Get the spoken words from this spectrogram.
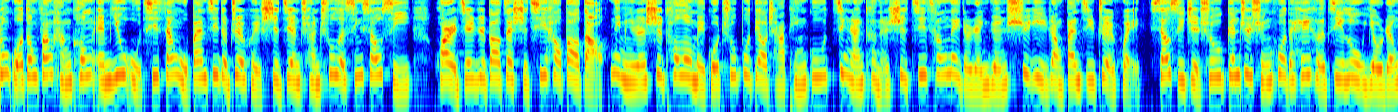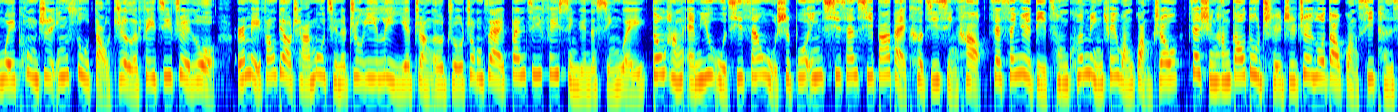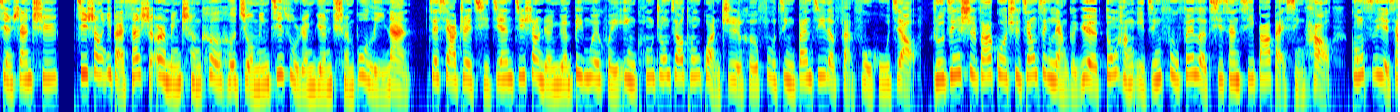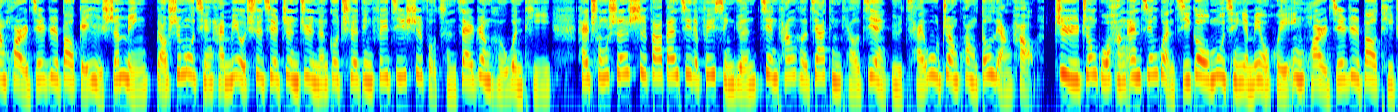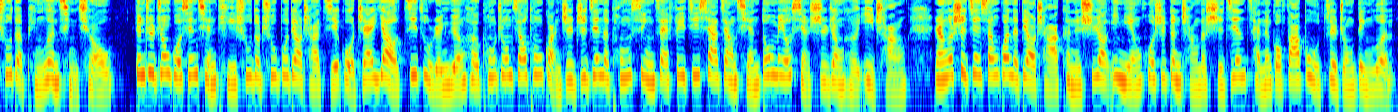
中国东方航空 MU 五七三五班机的坠毁事件传出了新消息。华尔街日报在十七号报道，匿名人士透露，美国初步调查评估，竟然可能是机舱内的人员蓄意让班机坠毁。消息指出，根据寻获的黑盒记录，有人为控制因素导致了飞机坠落。而美方调查目前的注意力也转而着重在班机飞行员的行为。东航 MU 五七三五是波音七三七八百客机型号，在三月底从昆明飞往广州，在巡航高度垂直坠落到广西藤县山区。机上一百三十二名乘客和九名机组人员全部罹难。在下坠期间，机上人员并未回应空中交通管制和附近班机的反复呼叫。如今事发过去将近两个月，东航已经复飞了七三七八百型号。公司也向《华尔街日报》给予声明，表示目前还没有确切证据能够确定飞机是否存在任何问题，还重申事发班机的飞行员健康和家庭条件与财务状况都良好。至于中国航安监管机构，目前也没有回应《华尔街日报》提出的评论请求。根据中国先前提出的初步调查结果摘要，机组人员和空中交通管制之间的通信在飞机下降前都没有显示任何异常。然而，事件相关的调查可能需要一年或是更长的时间才能够发布最终定论。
